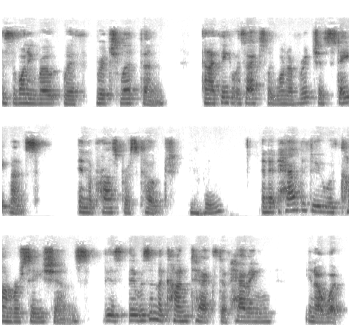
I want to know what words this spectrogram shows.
is the one he wrote with Rich Litvin. And I think it was actually one of Rich's statements in The Prosperous Coach. Mm-hmm. And it had to do with conversations. This, it was in the context of having, you know, what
